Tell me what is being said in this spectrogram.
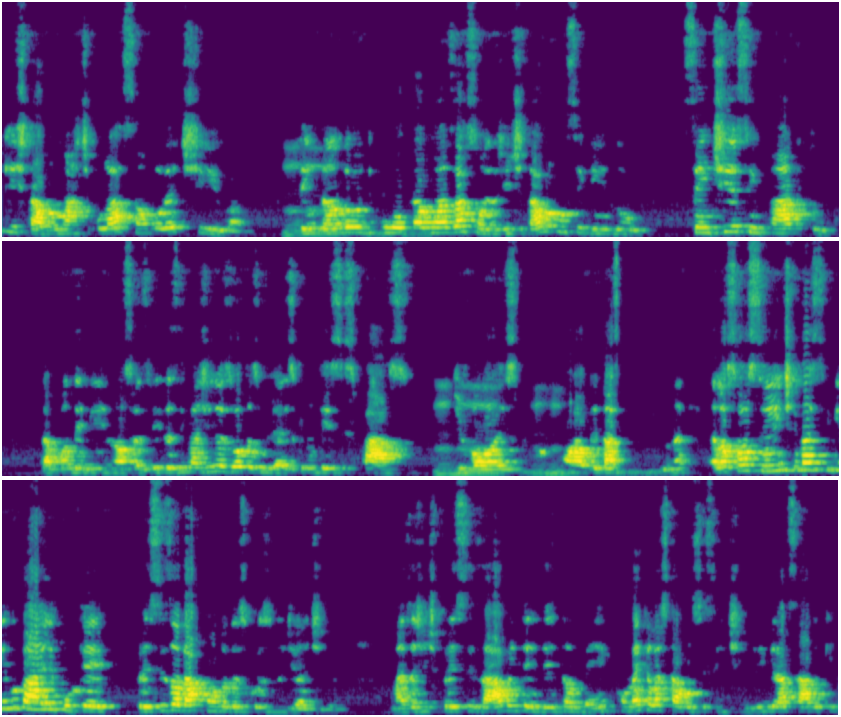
que estava numa articulação coletiva, uhum. tentando desenvolver algumas ações, a gente estava conseguindo sentir esse impacto da pandemia em nossas vidas, imagine as outras mulheres que não têm esse espaço uhum. de voz, uhum. que está né? Ela só sente e vai seguindo o baile, porque precisa dar conta das coisas do dia a dia. Mas a gente precisava entender também como é que elas estavam se sentindo. E engraçado que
